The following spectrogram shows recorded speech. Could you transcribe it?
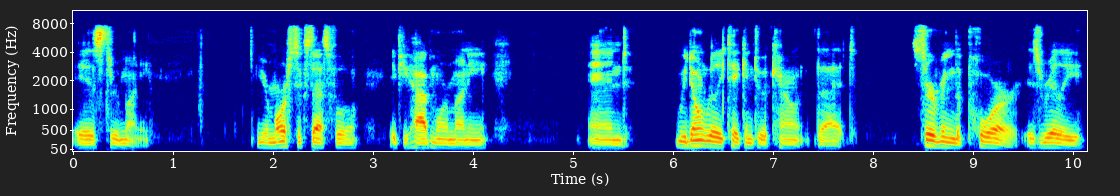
is through money. You're more successful if you have more money, and we don't really take into account that serving the poor is really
